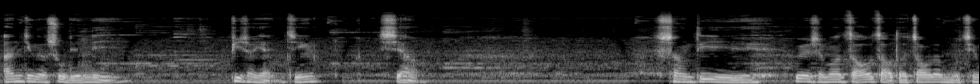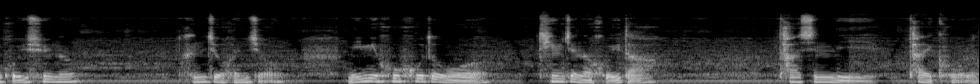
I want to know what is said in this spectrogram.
安静的树林里，闭上眼睛，想。”上帝为什么早早的招了母亲回去呢？很久很久，迷迷糊糊的我听见了回答，他心里太苦了，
